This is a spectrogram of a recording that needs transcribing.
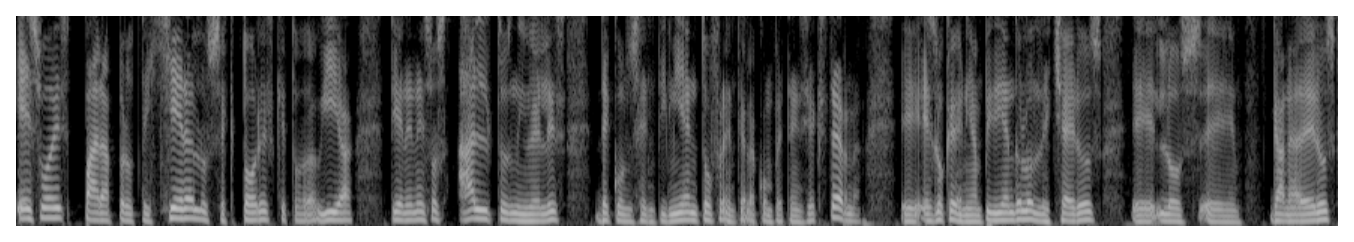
Eso es para proteger de los sectores que todavía tienen esos altos niveles de consentimiento frente a la competencia externa. Eh, es lo que venían pidiendo los lecheros, eh, los ganaderos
